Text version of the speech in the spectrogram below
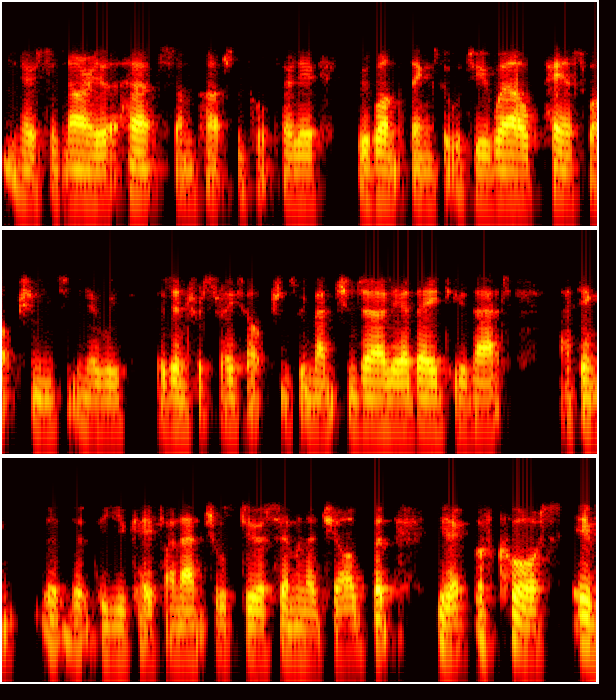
you know a scenario that hurts some parts of the portfolio. We want things that will do well. Pay swaptions, you know, we those interest rate options we mentioned earlier, they do that. I think that, that the UK financials do a similar job. But you know, of course, if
